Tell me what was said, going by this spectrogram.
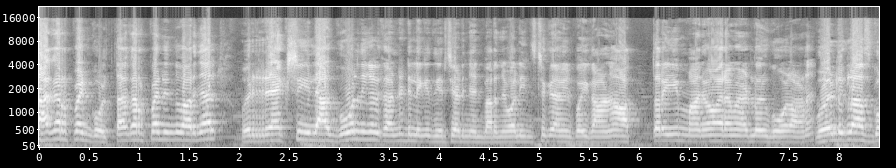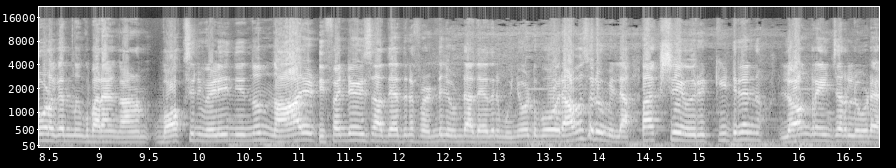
തകർപ്പൻ ഗോൾ. തകർപ്പൻ എന്ന് പറഞ്ഞാൽ ഒരു രക്ഷയില്ല. ആ ഗോൾ നിങ്ങൾ കണ്ടിട്ടില്ലെങ്കിൽ തീർച്ചയായിട്ടും ഞാൻ പറഞ്ഞ പോലെ ഇൻസ്റ്റാഗ്രാമിൽ പോയി കാണുക. അത്രയും മനോഹരമായിട്ടുള്ള ഒരു ഗോളാണ്. വേൾഡ് ക്ലാസ് ഗോൾ ഒക്കെ നമുക്ക് പറയാൻ കാണാം. ബോക്സിന് വെളിയിൽ നിന്നും നാല് ഡിഫൻഡേഴ്സ് അദ്ദേഹത്തിന്റെ ഫ്രണ്ടിലുണ്ട്. അദ്ദേഹത്തിന് മുന്നോട്ട് പോകാൻ ഒരു അവസരവുമില്ല. പക്ഷേ ഒരു കിടിലൻ ലോങ് റേഞ്ചറിലൂടെ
